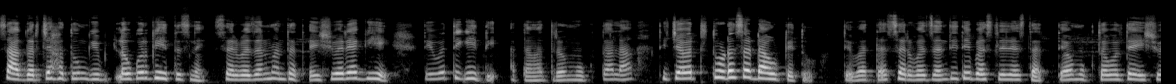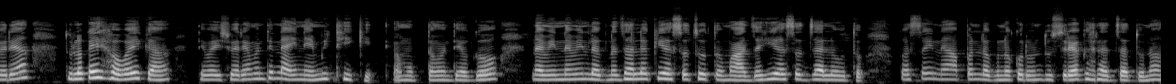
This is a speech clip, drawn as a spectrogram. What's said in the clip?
सागरच्या हातून गिफ्ट लवकर घेतच नाही. सर्वजण म्हणतात ऐश्वर्या घे. तेव्हा ती घेते. आता मात्र मुक्ताला तिच्यावर थोडासा डाऊट येतो. तेव्हा आता सर्वजण तिथे बसलेले असतात. तेव्हा मुक्ता बोलते ऐश्वर्या तुला काही हवं आहे का? तेव्हा ऐश्वर्या म्हणते नाही नाही मी ठीक आहे. तेव्हा मुक्ता म्हणते अगं नवीन नवीन लग्न झालं की असंच होतं. माझंही असंच झालं होतं. कसं आहे ना आपण लग्न करून दुसऱ्या घरात जातो ना.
